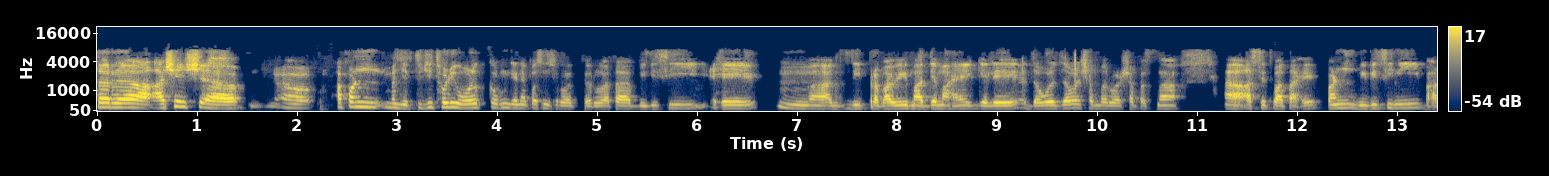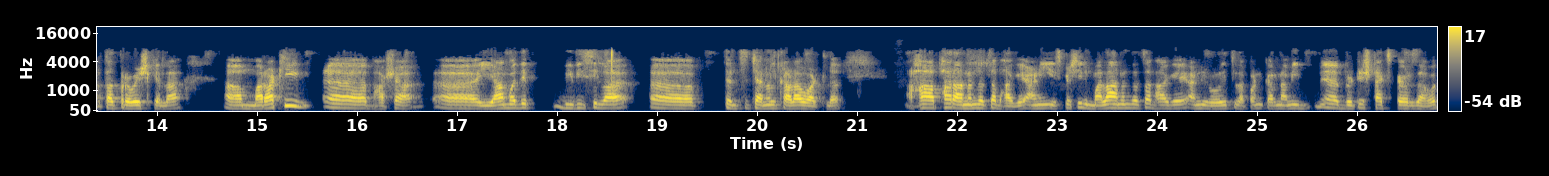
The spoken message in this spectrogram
तर आशिष आपण म्हणजे तुझी थोडी ओळख करून घेण्यापासून सुरुवात करू. आता बीबीसी हे अगदी प्रभावी माध्यम आहे. गेले जवळजवळ शंभर वर्षापासून अस्तित्वात आहे. पण बीबीसीनी भारतात प्रवेश केला. मराठी भाषा यामध्ये बीबीसीला त्यांचं चॅनल काढावं वाटलं. हा फार आनंदाचा भाग आहे आणि स्पेशली मला आनंदाचा भाग आहे आणि रोहितला पण कारण आम्ही ब्रिटिश टॅक्स पेअर्स आहोत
